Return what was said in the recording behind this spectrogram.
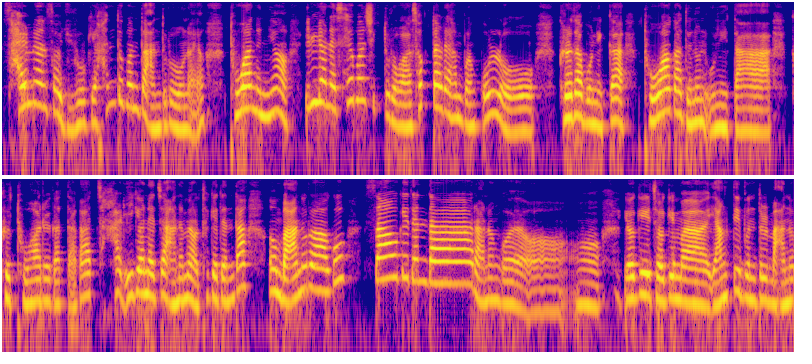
살면서 유혹이 한두 번도 안 들어오나요? 도화는요. 1년에 3번씩 들어와 석 달에 한 번 꼴로. 그러다 보니까 도화가 드는 운이다. 그 도화를 갖다가 잘 이겨내지 않으면 어떻게 된다? 어, 마누라하고 싸우게 된다라는 거예요. 어, 여기 저기 막 양띠분들 마누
